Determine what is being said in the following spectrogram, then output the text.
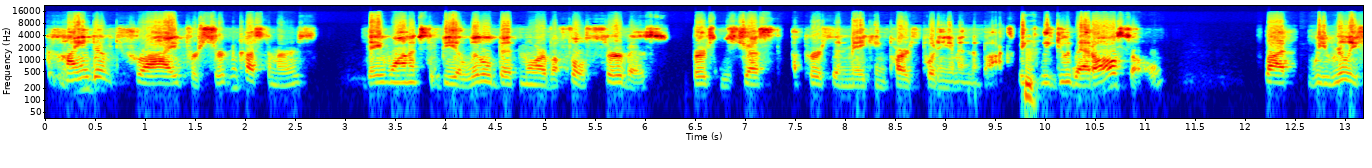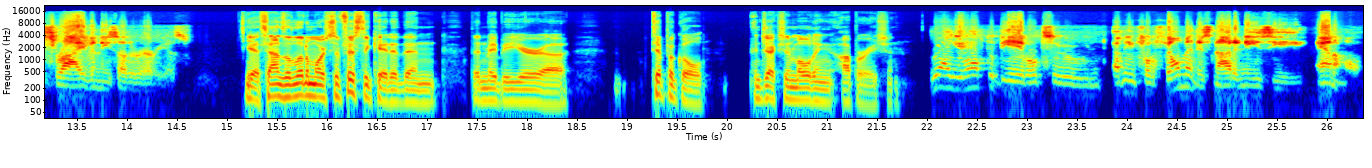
kind of try for certain customers they want us to be a little bit more of a full service versus just a person making parts, putting them in the box. We, hmm. we do that also, but we really thrive in these other areas. Yeah, it sounds a little more sophisticated than than maybe your uh, typical injection molding operation. Yeah, you have to be able to. I mean, fulfillment is not an easy animal,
